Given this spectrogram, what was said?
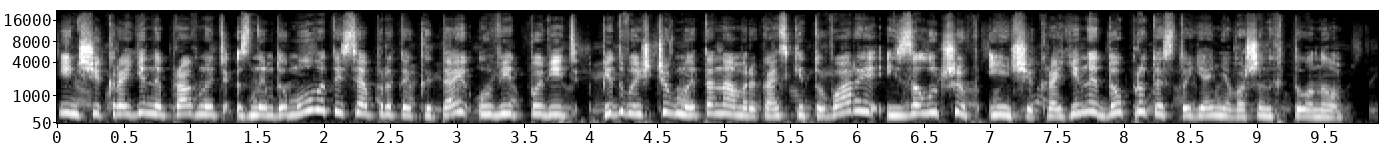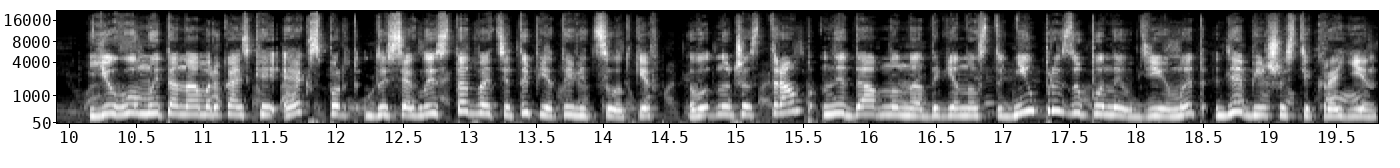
Інші країни прагнуть з ним домовитися, проте Китай у відповідь підвищив мита на американські товари і залучив інші країни до протистояння Вашингтону. Його мита на американський експорт досягли 125%. Водночас Трамп недавно на 90 днів призупинив дію мит для більшості країн.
